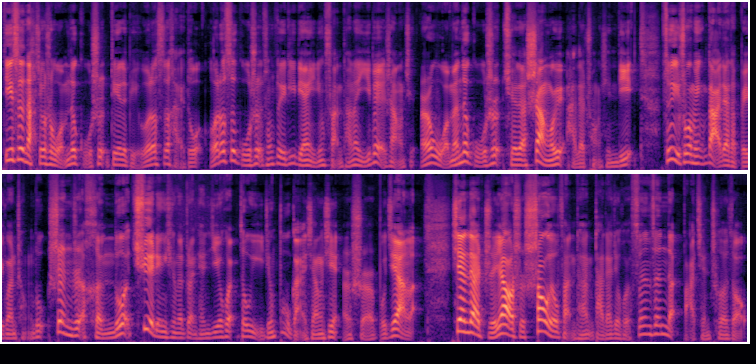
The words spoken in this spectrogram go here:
第四呢，就是我们的股市跌的比俄罗斯还多。俄罗斯股市从最低点已经反弹了一倍上去，而我们的股市却在上个月还在创新低，足以说明大家的悲观程度，甚至很多确定性的赚钱机会都已经不敢相信而视而不见了。现在只要是稍有反弹，大家就会纷纷的把钱撤走。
